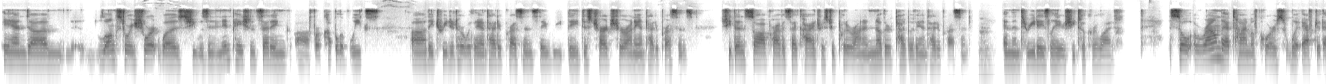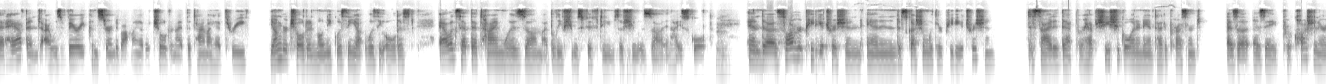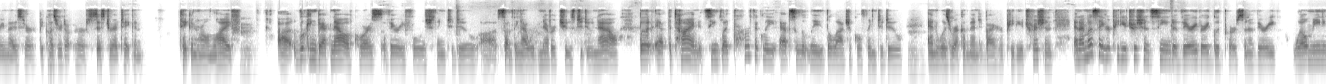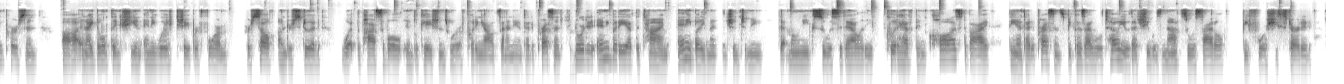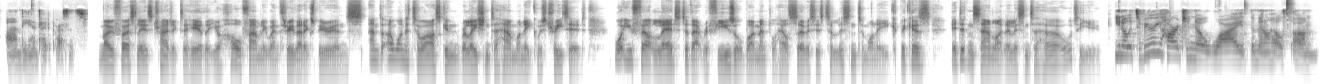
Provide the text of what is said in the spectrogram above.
And um, long story short was she was in an inpatient setting uh, for a couple of weeks. Uh, they treated her with antidepressants. They re- they discharged her on antidepressants she then saw a private psychiatrist who put her on another type of antidepressant mm. and then three days later she took her life so around that time, of course, what, after that happened, I was very concerned about my other children. At the time, I had three younger children. Monique was the was the oldest. Alex at that time was, um, I believe, she was 15, so she was uh, in high school, mm. and uh, saw her pediatrician. And in a discussion with her pediatrician, decided that perhaps she should go on an antidepressant as a as a precautionary measure because her her sister had taken taken her own life. Mm. Uh, looking back now, of course, a very foolish thing to do, uh, something I would never choose to do now. But at the time, it seemed like perfectly, absolutely the logical thing to do mm. and was recommended by her pediatrician. And I must say, her pediatrician seemed a very, very good person, a very well meaning person. Uh, and I don't think she, in any way, shape, or form, herself understood what the possible implications were of putting Alex on an antidepressant, nor did anybody at the time, anybody mention to me that Monique's suicidality could have been caused by the antidepressants because I will tell you that she was not suicidal before she started on the antidepressants. Mo, firstly, it's tragic to hear that your whole family went through that experience. And I wanted to ask, in relation to how Monique was treated, what you felt led to that refusal by mental health services to listen to Monique, because it didn't sound like they listened to her or to you. You know, it's very hard to know why the mental health um,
